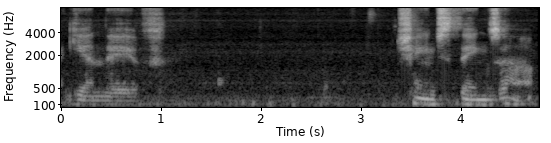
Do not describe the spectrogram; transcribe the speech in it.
Again, they've changed things up.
